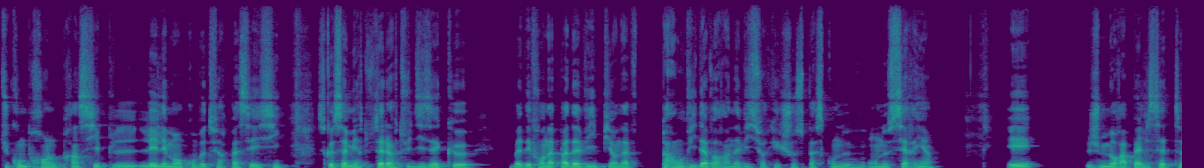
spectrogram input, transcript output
tu comprends le principe, l'élément qu'on veut te faire passer ici. Parce que Samir, tout à l'heure, tu disais que bah, des fois, on n'a pas d'avis, puis on n'a pas envie d'avoir un avis sur quelque chose parce qu'on ne, mmh on ne sait rien. Et je me rappelle cette,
